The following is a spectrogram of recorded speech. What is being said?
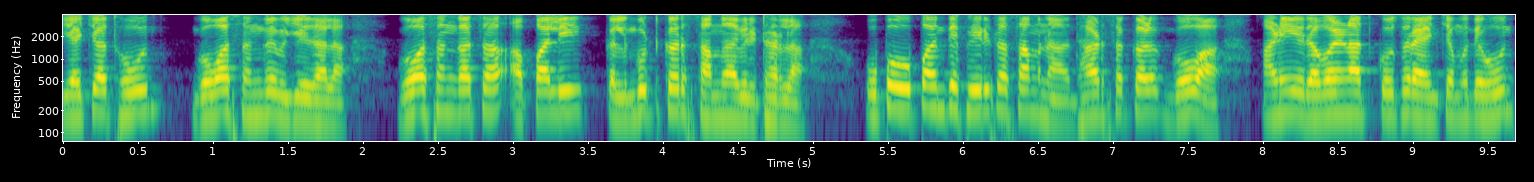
याच्यात होऊन गोवा संघ विजयी झाला. गोवा संघाचा अपाली कलंगुटकर सामनावीर ठरला. उपउपांत्य फेरीचा सामना धाडसकळ गोवा आणि रवळनाथ कोचरा यांच्यामध्ये होऊन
